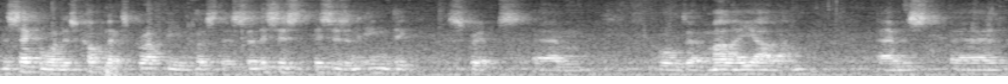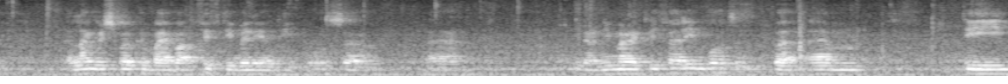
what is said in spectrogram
The second one is complex grapheme clusters. So this is this is an Indic script um, called uh, Malayalam. Um, it's uh, a language spoken by about 50 million people, so uh, you know numerically fairly important. But um, the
